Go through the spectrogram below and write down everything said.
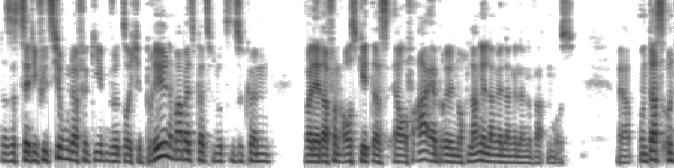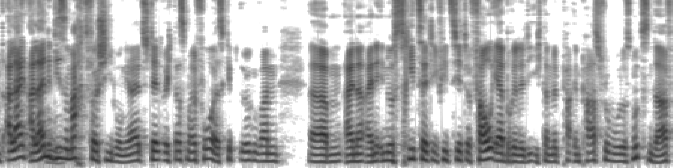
dass es Zertifizierung dafür geben wird, solche Brillen am Arbeitsplatz benutzen zu können, weil er davon ausgeht, dass er auf AR-Brillen noch lange, lange, lange, lange warten muss. Ja, und das, und allein, alleine diese Machtverschiebung, ja, jetzt stellt euch das mal vor, es gibt irgendwann ähm, eine, eine industriezertifizierte VR-Brille, die ich dann mit, Pa- im Pass-Through-Modus nutzen darf.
